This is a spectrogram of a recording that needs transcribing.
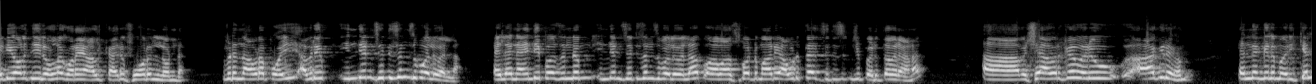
ഐഡിയോളജിയിലുള്ള കുറെ ആൾക്കാർ ഫോറിനിലുണ്ട്. ഇവിടുന്ന് അവിടെ പോയി അവർ ഇന്ത്യൻ സിറ്റിസൺസ് പോലുമല്ല. അല്ല നയന്റി പെർസെന്റും ഇന്ത്യൻ സിറ്റിസൺസ് പോലുമല്ല. പാസ്പോർട്ട് മാറി അവിടുത്തെ സിറ്റിസൺഷിപ്പ് എടുത്തവരാണ്. പക്ഷെ അവർക്ക് ഒരു ആഗ്രഹം എന്തെങ്കിലും ഒരിക്കൽ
